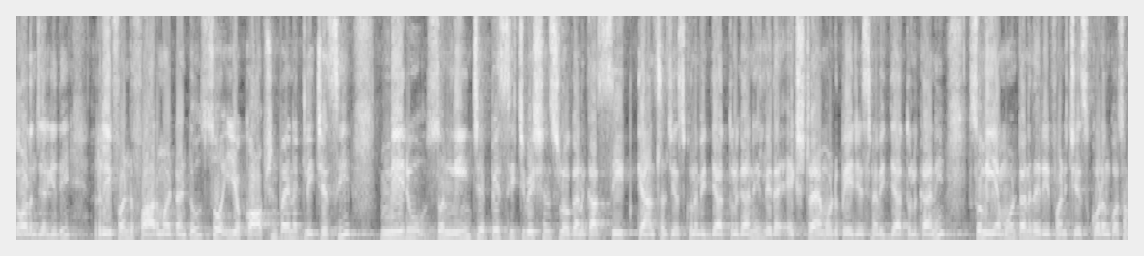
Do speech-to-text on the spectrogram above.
కావడం జరిగింది. రీఫండ్ ఫార్మాట్ అంటూ. సో ఈ యొక్క ఆప్షన్ పైన క్లిక్ చేసి మీరు సో నేను చెప్పే సిచ్యువేషన్స్లో కనుక సీట్ క్యాన్సిల్ చేసుకున్న విద్యార్థులు కానీ లేదా ఎక్స్ట్రా అమౌంట్ పే చేసిన విద్యార్థులు కానీ సో మీ అమౌంట్ అనేది రీఫండ్ చేసుకోవడం కోసం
